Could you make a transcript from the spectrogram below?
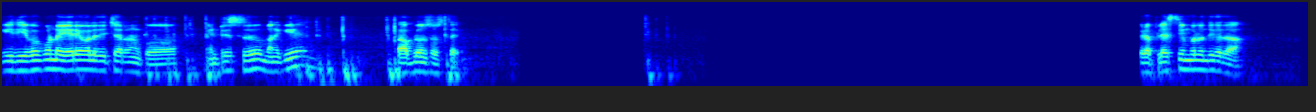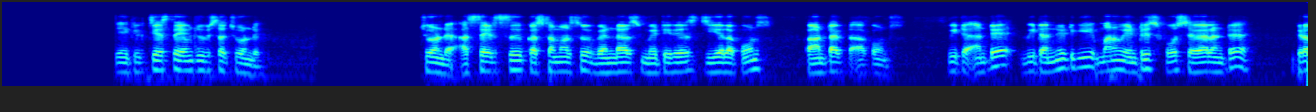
ఇది ఇవ్వకుండా ఏరే వాళ్ళది ఇచ్చారనుకో ఎంట్రీస్ మనకి ప్రాబ్లమ్స్ వస్తాయి. ఇక్కడ ప్లస్ సింబల్ ఉంది కదా. దీన్ని క్లిక్ చేస్తే ఏం చూపిస్తారు చూడండి. చూడండి assets customers vendors materials GL accounts contact accounts వీట అంటే వీటన్నిటికీ మనం ఎంట్రీస్ పోస్ట్ చేయాలంటే ఇక్కడ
